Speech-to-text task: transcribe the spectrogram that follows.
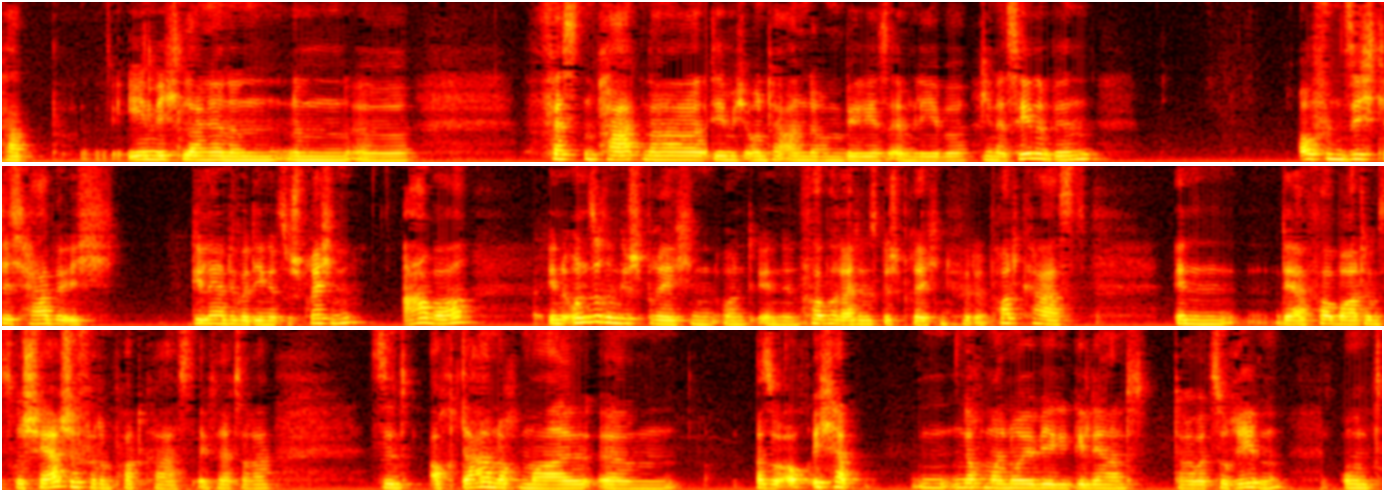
habe ähnlich lange einen, einen äh, festen Partner, dem ich unter anderem BDSM lebe, ich in der Szene bin. Offensichtlich habe ich gelernt, über Dinge zu sprechen, aber in unseren Gesprächen und in den Vorbereitungsgesprächen für den Podcast, in der Vorbereitungsrecherche für den Podcast etc., sind auch da nochmal, ähm, also auch ich habe nochmal neue Wege gelernt, darüber zu reden. Und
